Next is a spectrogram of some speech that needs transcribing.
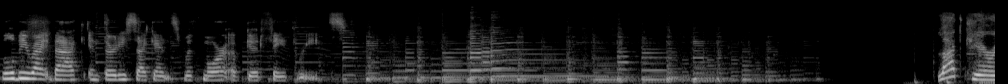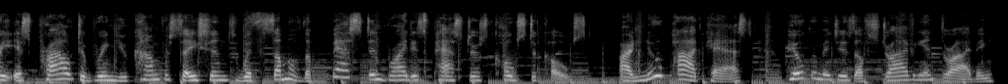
We'll be right back in 30 seconds with more of Good Faith Reads. Lott Carey is proud to bring you conversations with some of the best and brightest pastors coast to coast. Our new podcast, Pilgrimages of Striving and Thriving,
